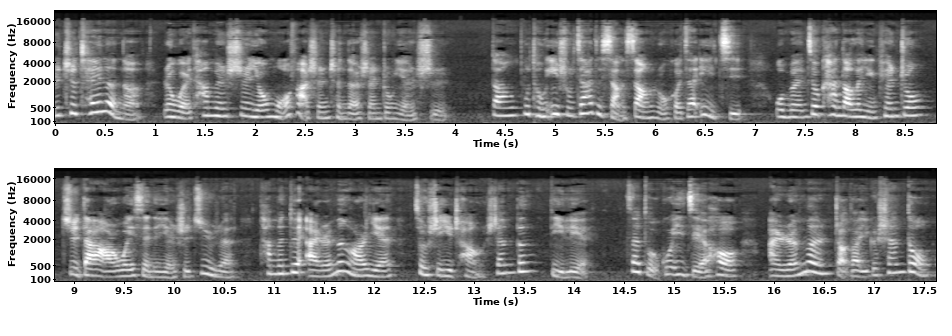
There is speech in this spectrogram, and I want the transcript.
Richard Taylor 呢认为他们是由魔法生成的山中岩石。当不同艺术家的想象融合在一起，我们就看到了影片中巨大而危险的岩石巨人。他们对矮人们而言就是一场山崩地裂。在躲过一劫后，矮人们找到一个山洞，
